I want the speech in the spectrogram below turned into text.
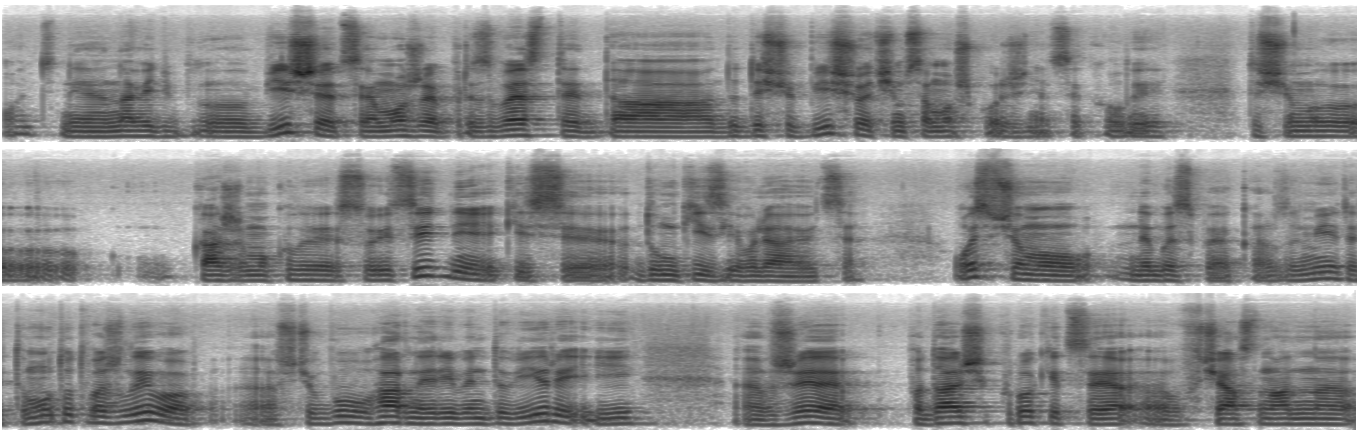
От е, навіть е, більше це може призвести до, до дещо більшого, чим самошкодження. Це коли те, що ми е, кажемо, коли суїцидні якісь е, думки з'являються. Ось в чому небезпека, розумієте? Тому тут важливо, е, щоб був гарний рівень довіри, і е, вже подальші кроки це е, вчасно надана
